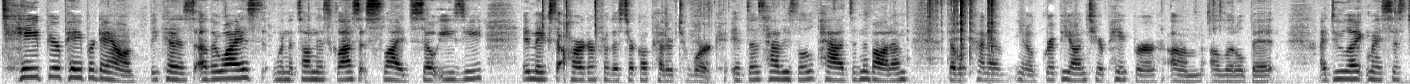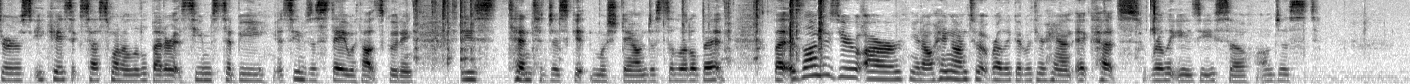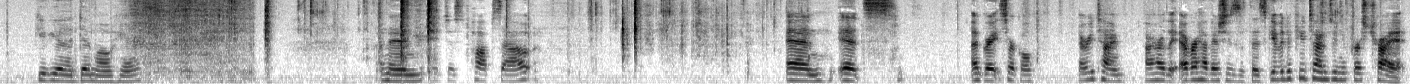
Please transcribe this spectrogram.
tape your paper down because otherwise when it's on this glass it slides so easy it makes it harder for the circle cutter to work. It does have these little pads in the bottom that will kind of you know grip you onto your paper um, a little bit. I do like my sister's EK Success one a little better. It seems to be it seems to stay without scooting. These tend to just get mushed down just a little bit but as long as you are you know hang on to it really good with your hand it cuts really easy so I'll just give you a demo here. And then it just pops out and it's a great circle every time. I hardly ever have issues with this. Give it a few times when you first try it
